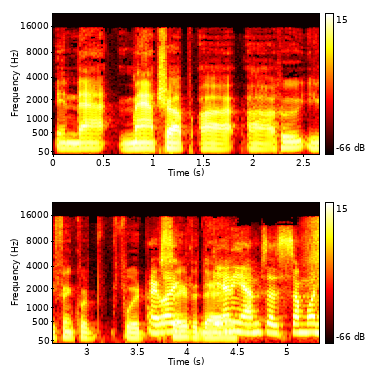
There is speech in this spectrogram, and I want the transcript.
in that matchup. Uh, uh, who you think would would I like save the day? Danny M says someone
